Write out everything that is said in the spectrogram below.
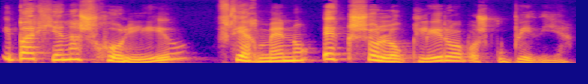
υπάρχει ένα σχολείο φτιαγμένο εξ ολοκλήρου από σκουπίδια.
